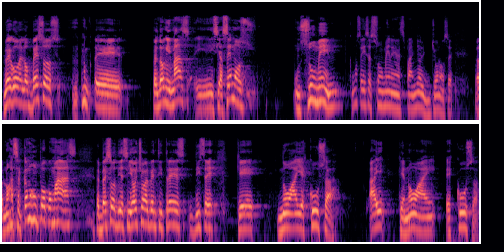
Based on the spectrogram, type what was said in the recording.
Luego en los versos, eh, perdón, y más, y si hacemos un zoom in. ¿Cómo se dice zoom in en español? Yo no sé. Nos acercamos un poco más. El verso 18 al 23 dice que no hay excusa. Hay que no hay excusa.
